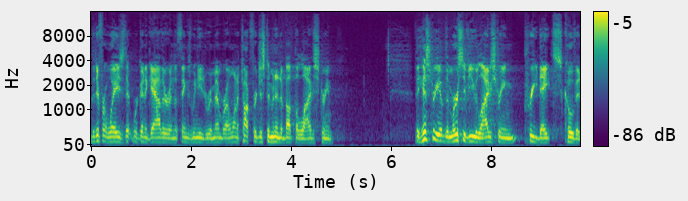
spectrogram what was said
the different ways that we're going to gather and the things we need to remember, I want to talk for just a minute about the live stream. The history of the Mercyview live stream predates COVID.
